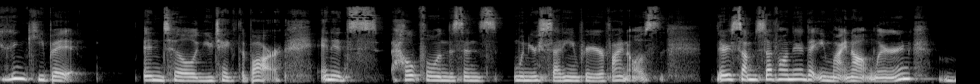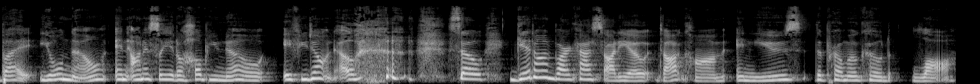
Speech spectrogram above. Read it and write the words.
you can keep it until you take the bar. And it's helpful in the sense when you're studying for your finals. There's some stuff on there that you might not learn, but you'll know. And honestly, it'll help you know if you don't know. so get on barcastaudio.com and use the promo code LAW,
